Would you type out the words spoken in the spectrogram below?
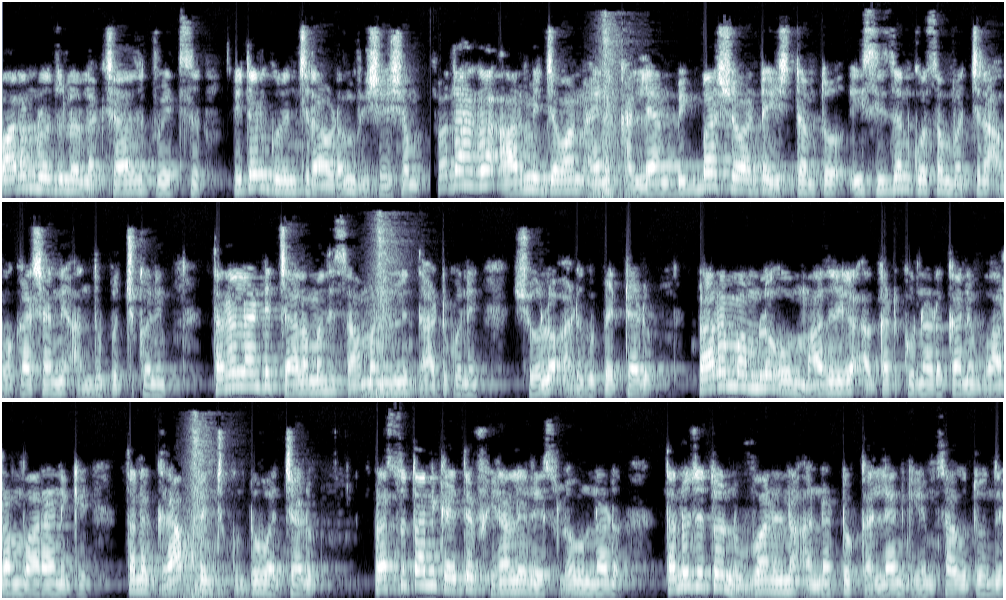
వారం రోజుల్లో లక్షలాది ట్వీట్స్ ఇతడి గురించి రావడం విశేషం. స్వతహాగా ఆర్మీ జవాన్ అయిన కళ్యాణ్ బిగ్ బాస్ షో అంటే ఇష్టంతో ఈ సీజన్ కోసం వచ్చిన అవకాశాన్ని అందిపుచ్చుకొని తనలాంటి చాలా మంది సామాన్యుల్ని దాటుకొని షోలో అడుగుపెట్టాడు. ప్రారంభంలో ఓ మాదిరిగా ఆకట్టుకున్నాడు కానీ వారం వారానికి తన గ్రాఫ్ పెంచుకుంటూ వచ్చాడు. ప్రస్తుతానికైతే ఫినాలే రేసులో ఉన్నాడు. తనుజతో నువ్వానిన అన్నట్టు కళ్యాణ్ గేమ్ సాగుతుంది.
